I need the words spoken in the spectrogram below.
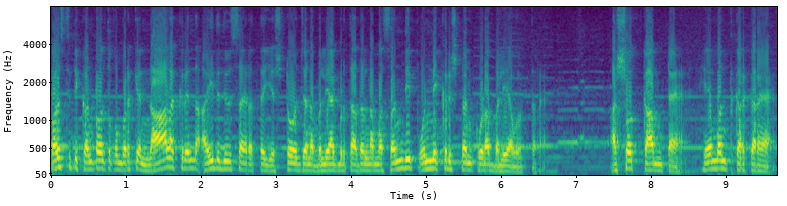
ಪರಿಸ್ಥಿತಿ ಕಂಟ್ರೋಲ್ ತಗೊಂಡ್ಬರಕ್ಕೆ ನಾಲ್ಕರಿಂದ ಐದು ದಿವಸ ಇರುತ್ತೆ. ಎಷ್ಟೋ ಜನ ಬಲಿಯಾಗ್ಬಿಡ್ತಾರೆ ಅದ್ರಲ್ಲಿ ನಮ್ಮ ಸಂದೀಪ್ ಉನ್ನಿಕೃಷ್ಣನ್ ಕೂಡ ಬಲಿಯಾಗೋಗ್ತಾರೆ. ಅಶೋಕ್ ಕಾಮ್ಟೆ, ಹೇಮಂತ್ ಕರ್ಕರೆ,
